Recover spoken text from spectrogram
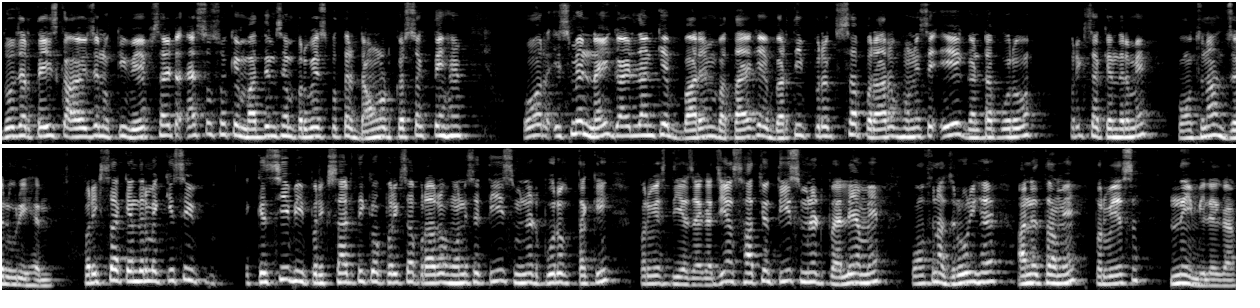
2023 का आयोजन की वेबसाइट एसएसओ के माध्यम से हम प्रवेश पत्र डाउनलोड कर सकते हैं। और इसमें नई गाइडलाइन के बारे में बताया कि भर्ती परीक्षा प्रारंभ होने से एक घंटा पूर्व परीक्षा केंद्र में पहुँचना ज़रूरी है। परीक्षा केंद्र में किसी किसी भी परीक्षार्थी को परीक्षा प्रारंभ होने से 30 मिनट पूर्व तक ही प्रवेश दिया जाएगा। जी हाँ साथियों 30 मिनट पहले हमें पहुँचना ज़रूरी है, अन्यथा हमें प्रवेश नहीं मिलेगा।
